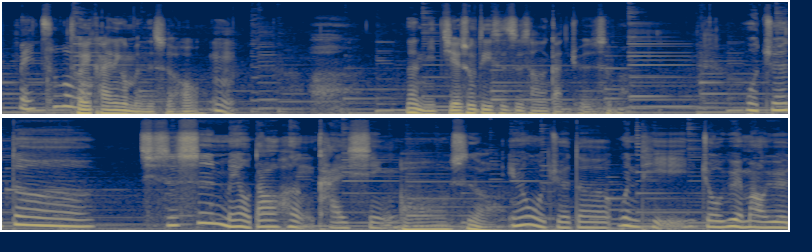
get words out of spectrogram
没错，推开那个门的时候，嗯，那你结束第一次智商的感觉是什么？我觉得其实是没有到很开心，哦，是哦，因为我觉得问题就越冒越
